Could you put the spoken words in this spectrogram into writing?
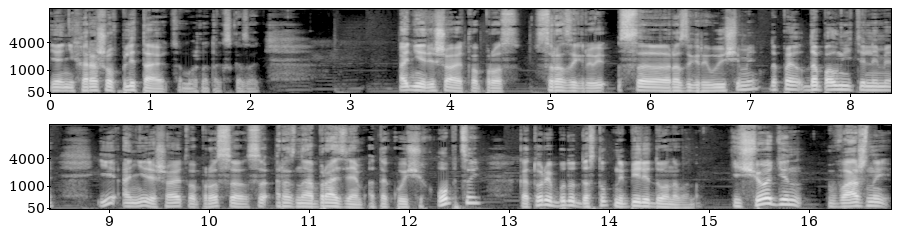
и они хорошо вплетаются, можно так сказать. Они решают вопрос с, разыгрыв... с разыгрывающими доп... дополнительными, и они решают вопрос с разнообразием атакующих опций, которые будут доступны Билли Доновану. Еще один важный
